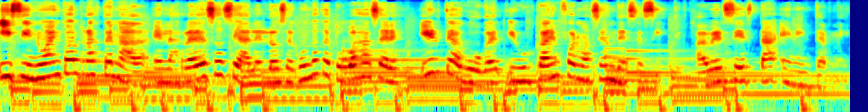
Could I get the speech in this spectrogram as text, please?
Y si no encontraste nada en las redes sociales, lo segundo que tú vas a hacer es irte a Google y buscar información de ese sitio, a ver si está en internet.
